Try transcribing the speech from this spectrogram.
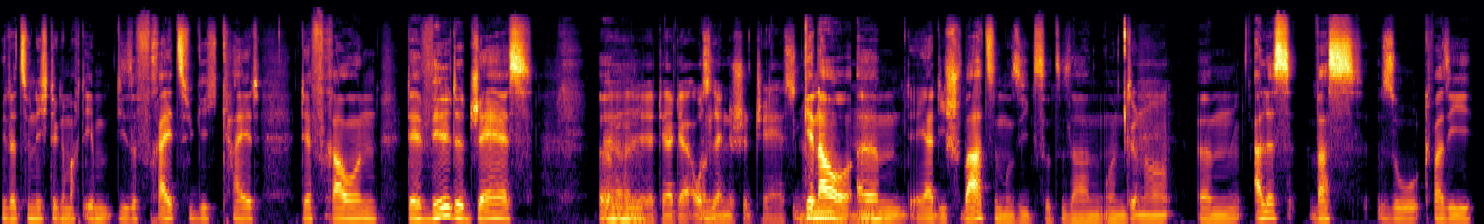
wieder zunichte gemacht. Eben diese Freizügigkeit der Frauen, der wilde Jazz. ähm, der, der, der ausländische Jazz. Ne? Genau, Mhm. ähm, ja, die schwarze Musik sozusagen. Und Genau. ähm, alles, was so quasi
